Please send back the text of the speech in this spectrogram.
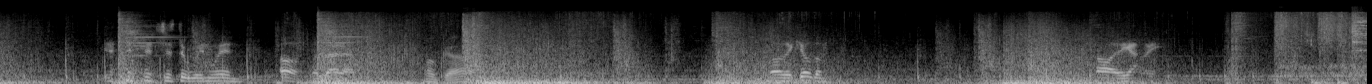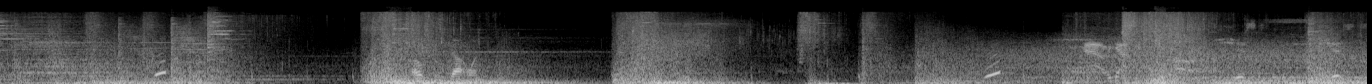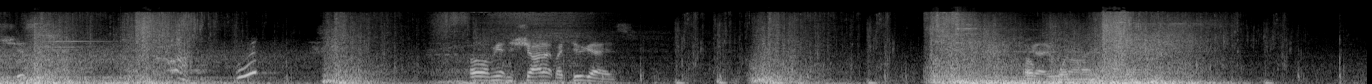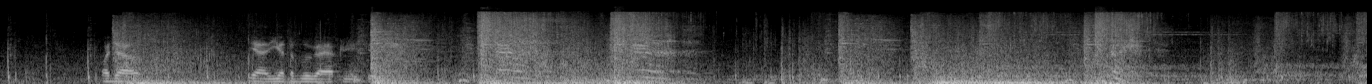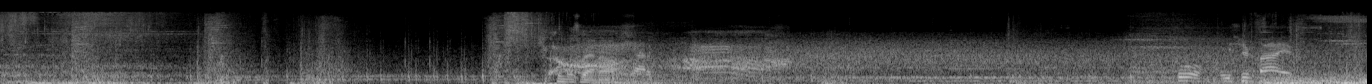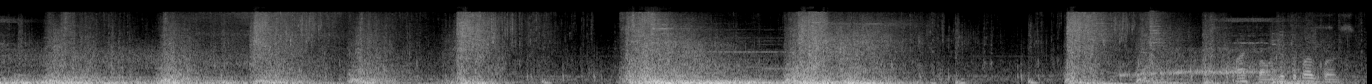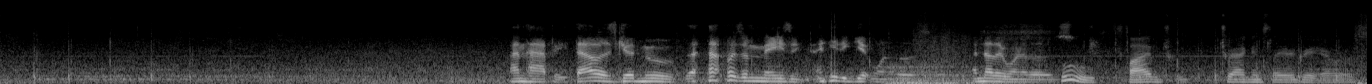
it's just a win-win. Oh, what's that happen? Oh god. Oh, they killed him. Oh, they got me. Oh, got one. Yeah, we got me. Oh, just, just, just. Whoop. Oh, I'm getting shot at by two guys. Watch out. Yeah, you got the blue guy after you too. Almost ran off. Got him. Cool. We survived. Phone did the buzz buzz. I'm happy. That was a good move. That was amazing. I need to get one of those. Another one of those. Ooh, five dr Dragon Slayer Great Arrows.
